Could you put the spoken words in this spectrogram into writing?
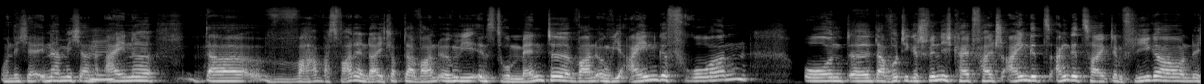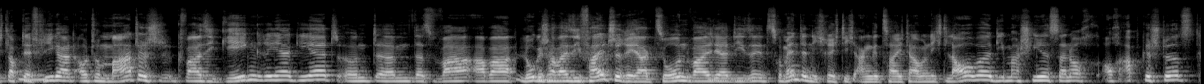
Und ich erinnere mich an mhm. eine, da war, was war denn da? Ich glaube, da waren irgendwie Instrumente, waren irgendwie eingefroren. Und äh, da wurde die Geschwindigkeit falsch angezeigt im Flieger. Und ich glaube, der mhm. Flieger hat automatisch quasi gegenreagiert. Und ähm, das war aber logischerweise die falsche Reaktion, weil ja diese Instrumente nicht richtig angezeigt haben. Und ich glaube, die Maschine ist dann auch, auch abgestürzt.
